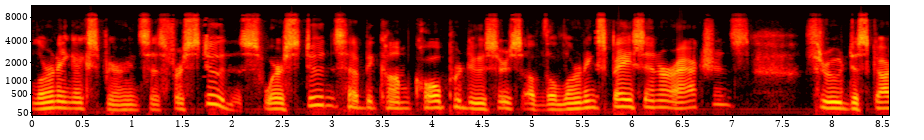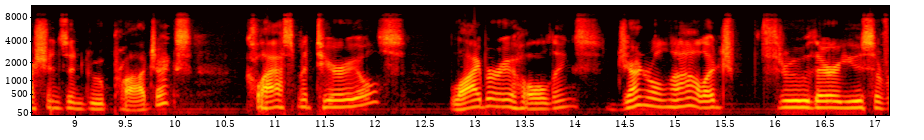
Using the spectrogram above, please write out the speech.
learning experiences for students, where students have become co-producers of the learning space interactions through discussions and group projects, class materials, library holdings, general knowledge through their use of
